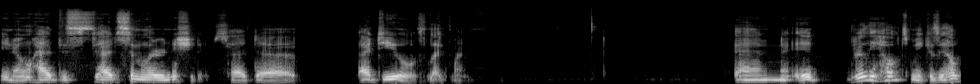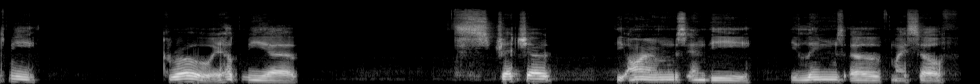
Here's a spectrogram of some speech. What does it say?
you know had this had similar initiatives, had uh, ideals like mine, and it really helped me because it helped me grow. It helped me uh, stretch out the arms and the the limbs of myself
